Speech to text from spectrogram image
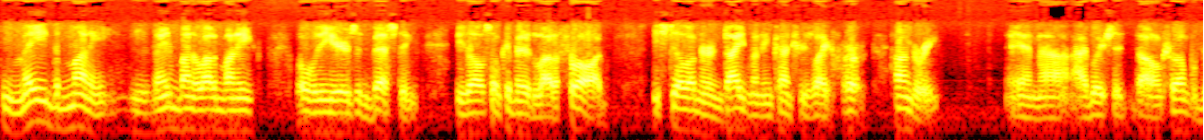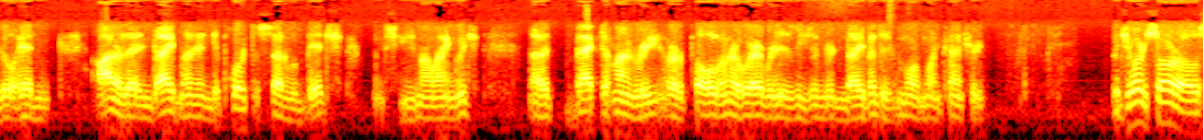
he made the money. He's made a lot of money over the years investing. He's also committed a lot of fraud. He's still under indictment in countries like Hungary, and uh, I wish that Donald Trump would go ahead and honor that indictment and deport the son of a bitch. Excuse my language. Uh, back to Hungary or Poland or wherever it is he's under indictment. There's more than one country but George Soros,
